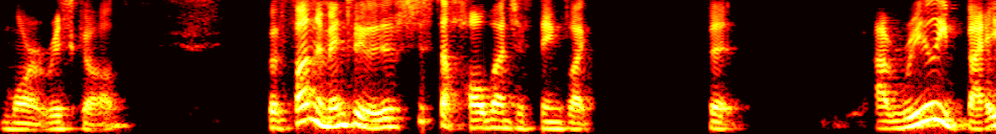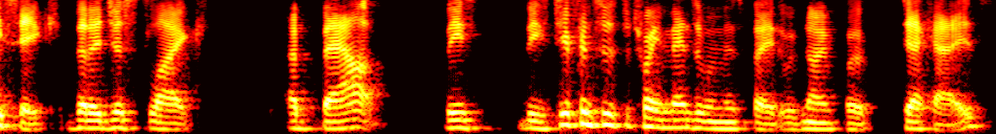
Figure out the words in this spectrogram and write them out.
more at risk of. But fundamentally, there's just a whole bunch of things like that are really basic that are just like about these these differences between men's and women's feet that we've known for decades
